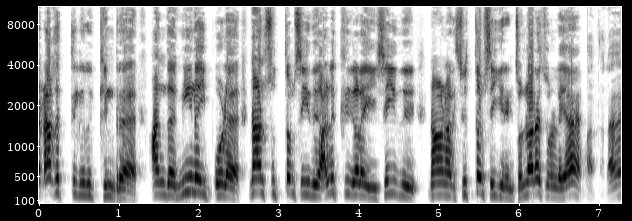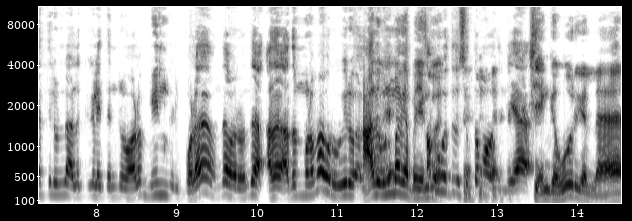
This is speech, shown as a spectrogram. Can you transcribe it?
தடாகத்தில் இருக்கின்ற அந்த மீனை போல நான் சுத்தம் செய்து அழுக்குகளை செய்து நான் அதை சுத்தம் செய்கிறேன். சொன்னாரா சொல்லலையா? தடாகத்தில் உள்ள அழுக்குகளை தின்று வாழும் மீன்கள் போல வந்து அவர் வந்து அத- அதன் மூலமா ஒரு உயிர். அது உண்மைதான். இப்ப எங்க சுத்தமாகுது இல்லையா? எங்க ஊர்கள்ல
